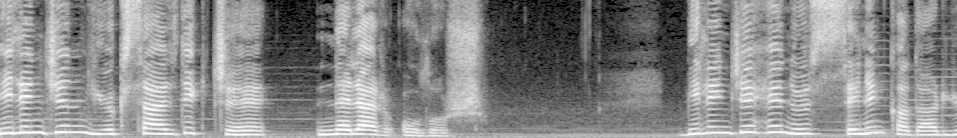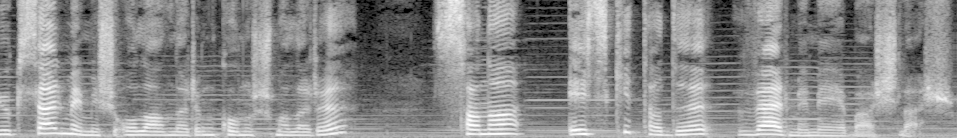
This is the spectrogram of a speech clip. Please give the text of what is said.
Bilincin yükseldikçe neler olur? Bilinci henüz senin kadar yükselmemiş olanların konuşmaları sana eski tadı vermemeye başlar.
